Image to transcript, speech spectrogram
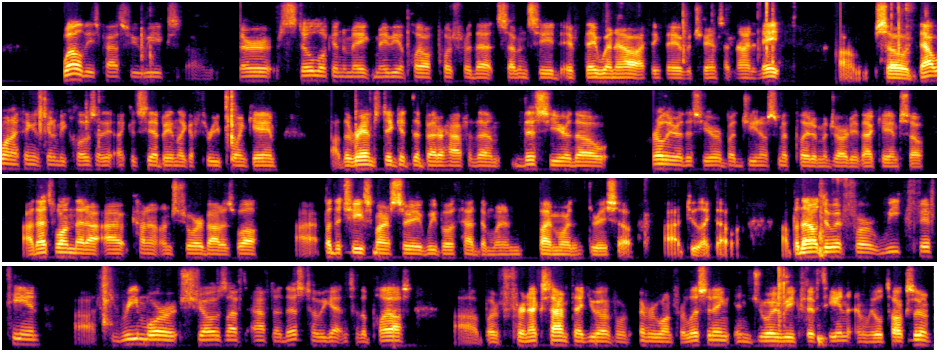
well these past few weeks. Um, they're still looking to make maybe a playoff push for that seven seed. If they win out, I think they have a chance at nine and eight. Um, so that one I think is going to be close. I, I could see that being like a three point game. Uh, the Rams did get the better half of them this year, though, earlier this year, but Geno Smith played a majority of that game. So uh, that's one that I, I kind of unsure about as well. Uh, but the Chiefs minus three, we both had them winning by more than three. So I do like that one. Uh, but that'll do it for week 15. Uh, three more shows left after this till we get into the playoffs. Uh, but for next time, thank you everyone for listening. Enjoy week 15, and we will talk soon.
